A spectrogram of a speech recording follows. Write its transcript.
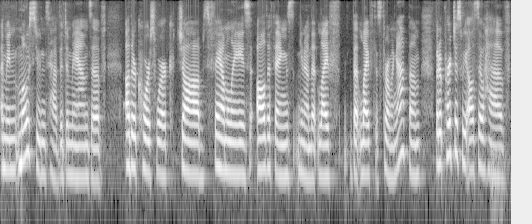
I mean, most students have the demands of other coursework, jobs, families, all the things you know that life that life is throwing at them. But at Purchase, we also have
